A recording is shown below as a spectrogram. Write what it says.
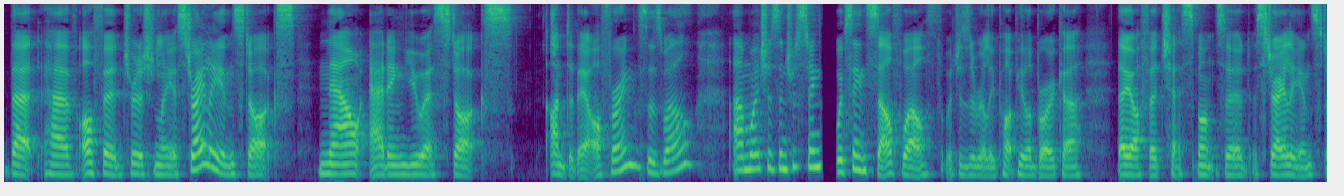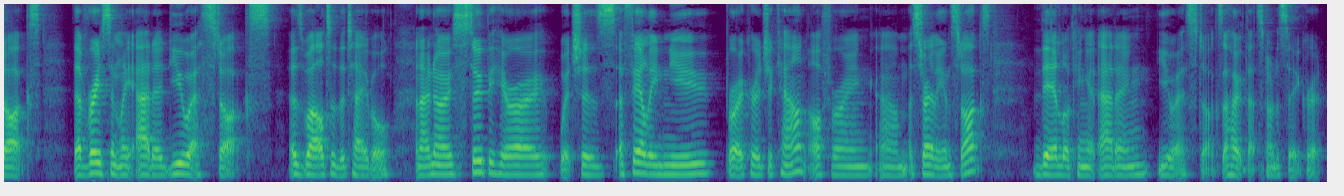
that have offered traditionally Australian stocks now adding US stocks under their offerings as well, um, which is interesting. We've seen SelfWealth, which is a really popular broker. They offer CHESS sponsored Australian stocks. They've recently added US stocks as well to the table. And I know Superhero, which is a fairly new brokerage account offering um, Australian stocks, they're looking at adding US stocks. I hope that's not a secret.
